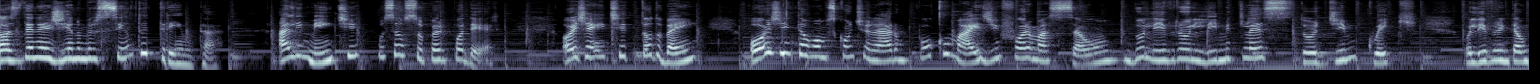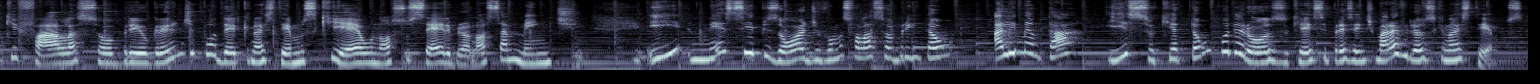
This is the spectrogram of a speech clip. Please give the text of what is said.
Dose de energia número 130. Alimente o seu superpoder. Oi, gente, tudo bem? Hoje, então, vamos continuar um pouco mais de informação do livro Limitless do Jim Quick. O livro, então, que fala sobre o grande poder que nós temos, que é o nosso cérebro, a nossa mente. E nesse episódio, vamos falar sobre, então, alimentar isso que é tão poderoso, que é esse presente maravilhoso que nós temos.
